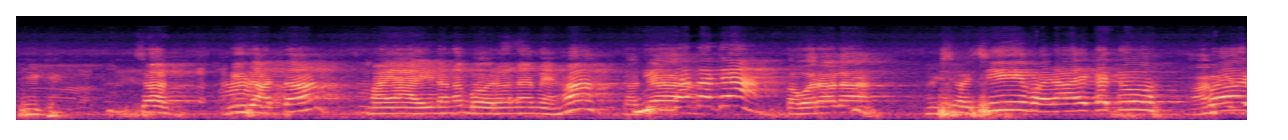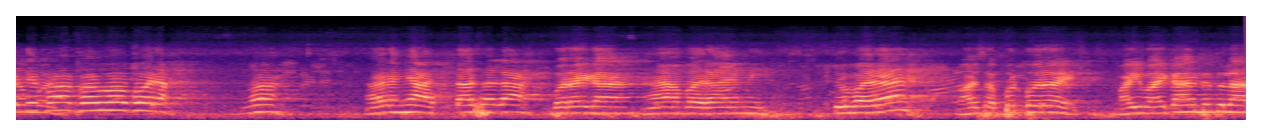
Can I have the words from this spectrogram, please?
ठीक आहे. चल मी जाता. माझ्या आईला ना बरं नाही मी. हा तात्या कवराला. शशी बरा आहे का तू? बर बरा. अरे मी आत्ता झाला बरं आहे का? हा बरा आहे मी. तू बरा आहे? माझं सपन बरं आहे. माझी बाई काय म्हणते तुला?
